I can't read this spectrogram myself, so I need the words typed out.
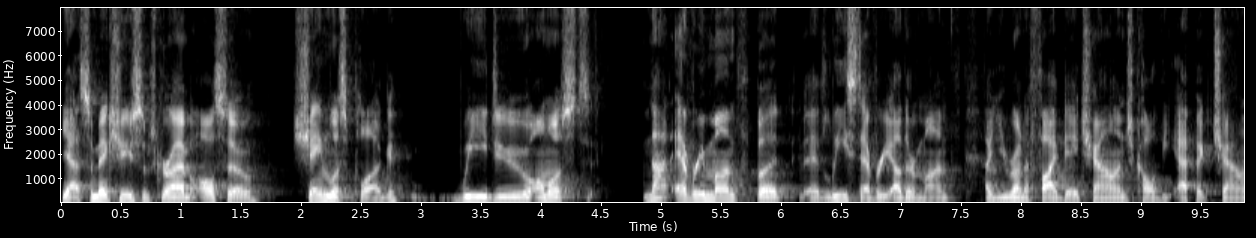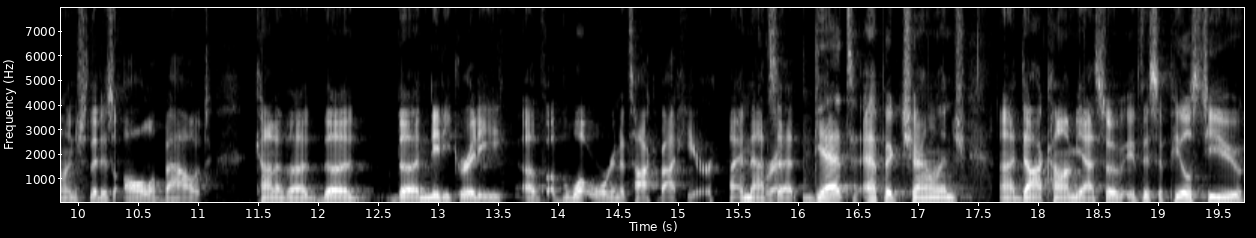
Yeah so make sure you subscribe. Also shameless plug. We do almost not every month, but at least every other month, uh, you run a five day challenge called the Epic Challenge that is all about kind of the the the nitty gritty of, of what we're going to talk about here. And that's right. at getepicchallenge.com. Yeah. So if this appeals to you,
